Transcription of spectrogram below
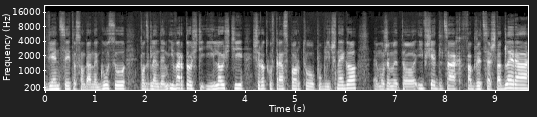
więcej, to są dane GUS-u, pod względem i wartości, i ilości środków transportu publicznego. Możemy to i w Siedlcach, w fabryce Stadlera,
